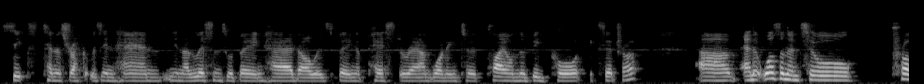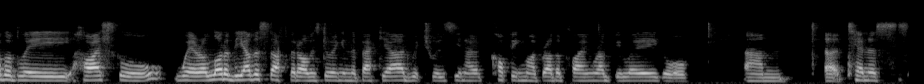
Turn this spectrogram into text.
six, tennis racket was in hand. You know, lessons were being had. I was being a pest around, wanting to play on the big court, etc. Um, and it wasn't until probably high school where a lot of the other stuff that I was doing in the backyard, which was you know copying my brother playing rugby league or um, uh, tennis,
